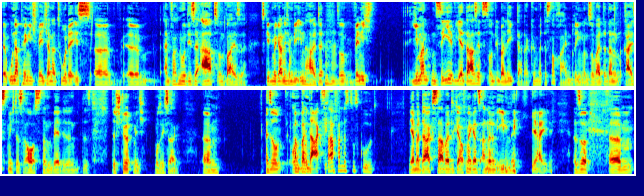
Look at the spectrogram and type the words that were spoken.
äh, unabhängig welcher Natur der ist, äh, äh, einfach nur diese Art und Weise. Es geht mir gar nicht um die Inhalte. So, wenn ich jemanden sehe, wie er da sitzt und überlegt, da, da können wir das noch reinbringen und so weiter, dann reißt mich das raus. Dann werde, das, das stört mich, muss ich sagen. Ähm, also und, Aber bei und, Darkstar fandest du es gut. ja, aber Darkstar arbeitet ja auf einer ganz anderen Ebene. Ja, Also ähm,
